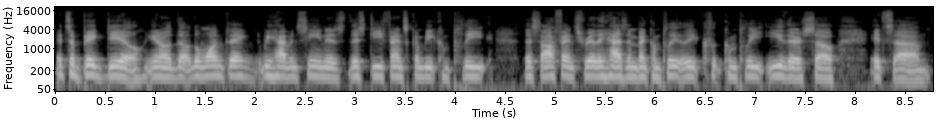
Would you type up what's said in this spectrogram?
it's a big deal. You know, the the one thing we haven't seen is this defense can be complete. This offense really hasn't been completely cl- complete either. So it's um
